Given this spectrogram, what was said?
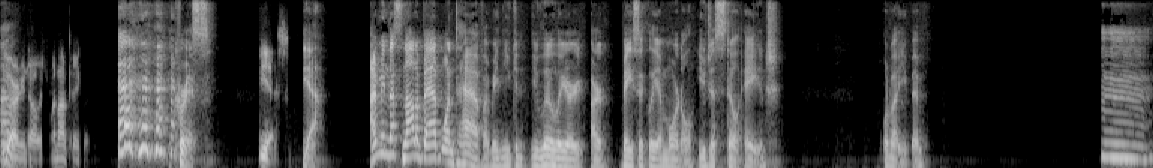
you Oh. already know which one I'm picking. Chris. Yes. Yeah. I mean that's not a bad one to have. I mean you could you literally are are basically immortal. You just still age. What about you, Bim? Hmm.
